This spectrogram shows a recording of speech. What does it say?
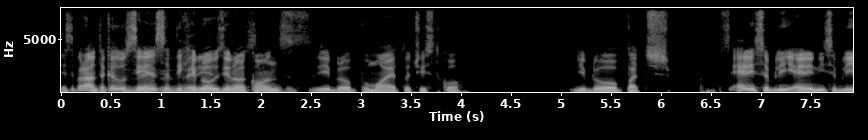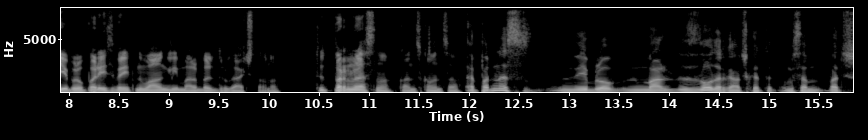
Jaz se pravim, takrat v Ve- 70-ih je bilo, oziroma konc 70. je bilo, po mojem, to čistko. Je bilo pač, eni so bili, eni niso bili, je bilo pa res verjetno v Angliji malo bolj drugačno. No. Tudi prnasno, konc koncev. E, Pri nas ni bilo mal, zelo drugače. Mislim, pač,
